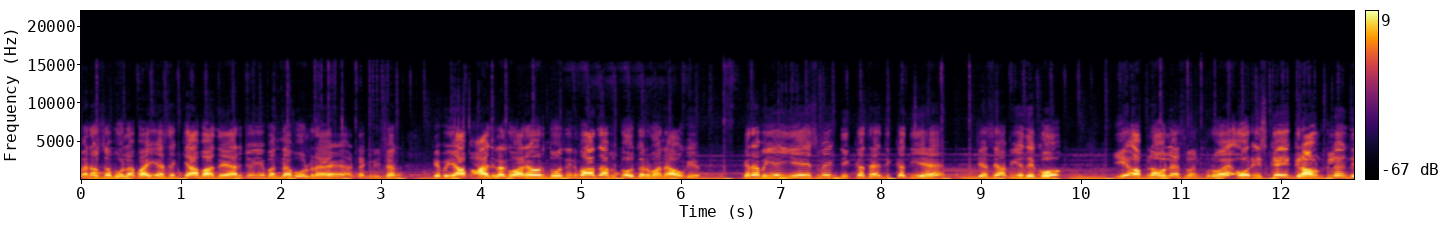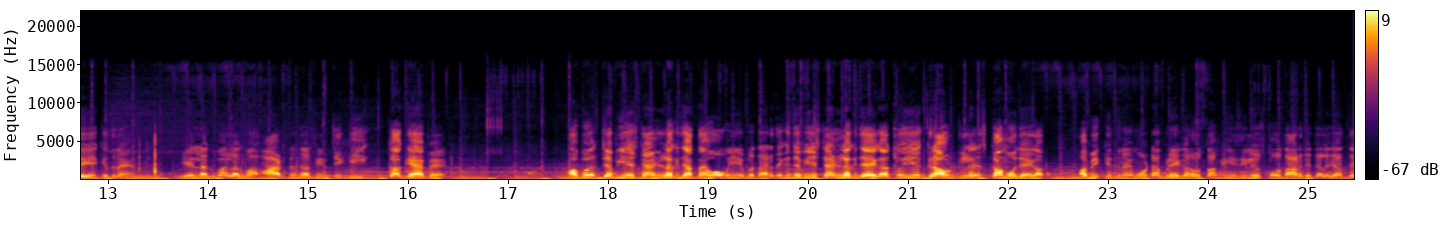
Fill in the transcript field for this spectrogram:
मैंने उससे बोला, भाई, ऐसे क्या बात है यार? जो ये बंदा बोल रहा है टेक्नीशियन कि भाई आप आज लगवा रहे हो और दो दिन बाद आप इसको उतरवाने आओगे। कह रहा, भैया, ये इसमें एक दिक्कत है, दिक्कत ये है, जैसे आप ये देखो, ये अपना ओला एस प्रो है और इसका ये ग्राउंड क्लियरेंस देखिए कितना है। ये लगभग लगभग आठ से दस इंची की का गैप है। अब जब ये स्टैंड लग जाता है, वो ये बता रहे थे कि जब ये स्टैंड लग जाएगा तो ये ग्राउंड क्लियरेंस कम हो जाएगा। अभी कितना मोटा ब्रेकर होता हम इजीली उसको उतार के चले जाते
